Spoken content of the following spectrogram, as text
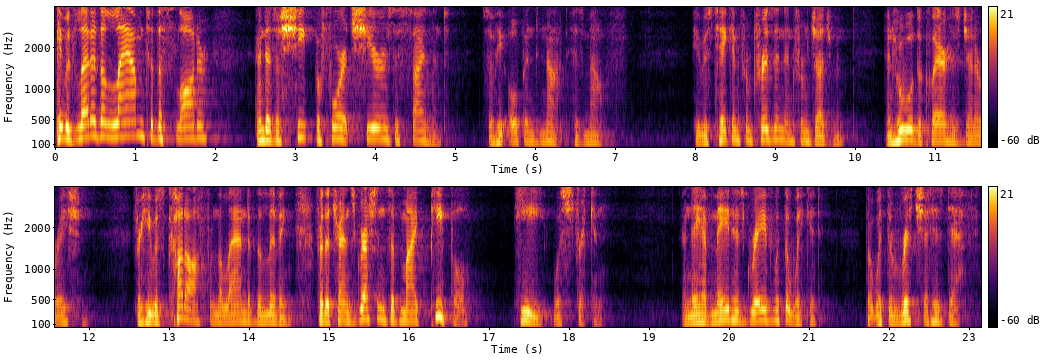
He was led as a lamb to the slaughter, and as a sheep before its shearers is silent, so he opened not his mouth. He was taken from prison and from judgment, and who will declare his generation? For he was cut off from the land of the living. For the transgressions of my people he was stricken. And they have made his grave with the wicked, but with the rich at his death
